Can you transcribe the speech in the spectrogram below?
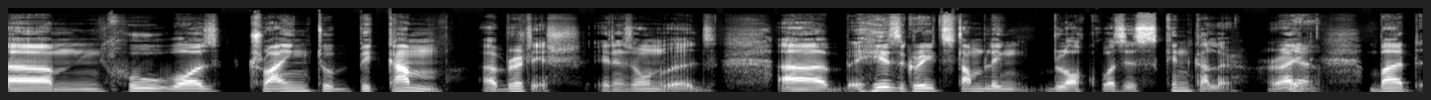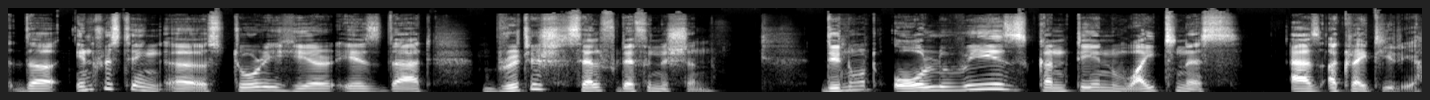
um, who was trying to become a British, in his own words, uh, his great stumbling block was his skin color. Right. Yeah. But the interesting uh, story here is that British self definition did not always contain whiteness as a criteria.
